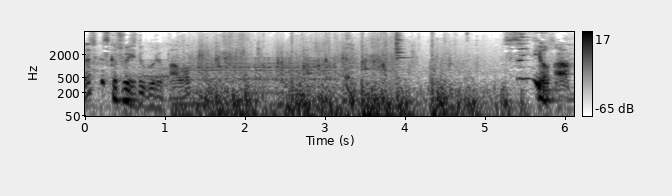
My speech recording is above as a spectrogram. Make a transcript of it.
Dlaczego skoczyłeś do góry, Pało? Co za idiota?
